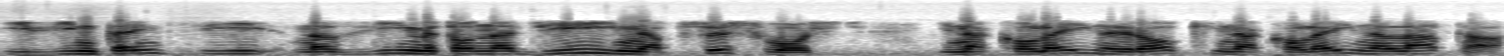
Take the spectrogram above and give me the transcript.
i w intencji, nazwijmy to, nadziei na przyszłość i na kolejny rok i na kolejne lata,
